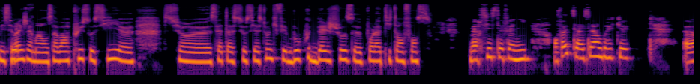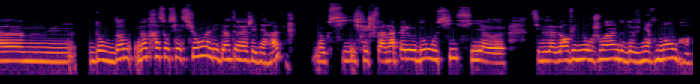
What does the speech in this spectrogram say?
Mais c'est vrai que j'aimerais en savoir plus aussi sur cette association qui fait beaucoup de belles choses pour la petite enfance. Merci Stéphanie. En fait, c'est assez imbriqué. Euh, donc notre association, elle est d'intérêt général. Donc si je fais un appel aux dons aussi, si euh, si vous avez envie de nous rejoindre, de devenir membre,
